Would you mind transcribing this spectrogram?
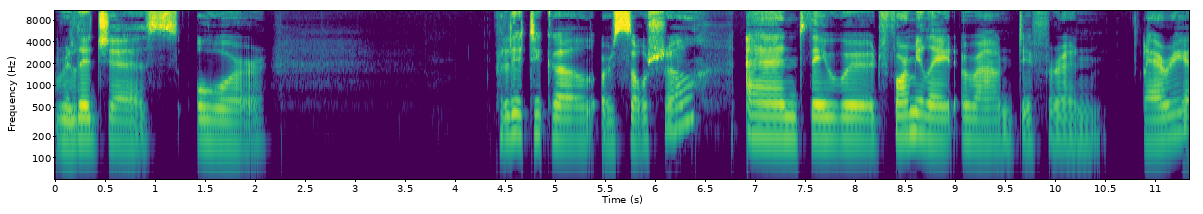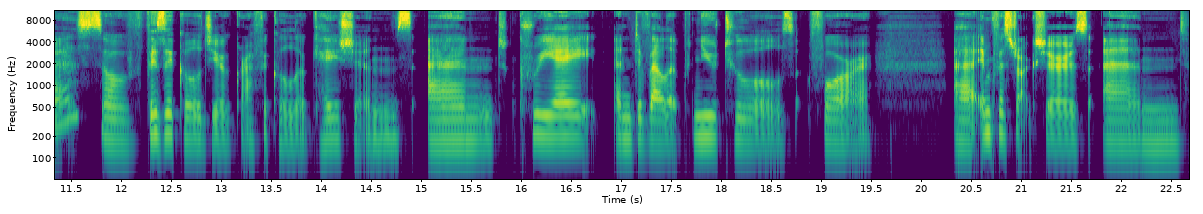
religious or political or social. And they would formulate around different areas, of physical, geographical locations, and create and develop new tools for uh, infrastructures and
